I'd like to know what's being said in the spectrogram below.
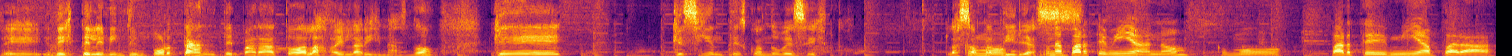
de, de este elemento importante para todas las bailarinas, ¿no? Que ¿Qué sientes cuando ves esto? Las Como zapatillas. Una parte mía, ¿no? Como parte mía para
